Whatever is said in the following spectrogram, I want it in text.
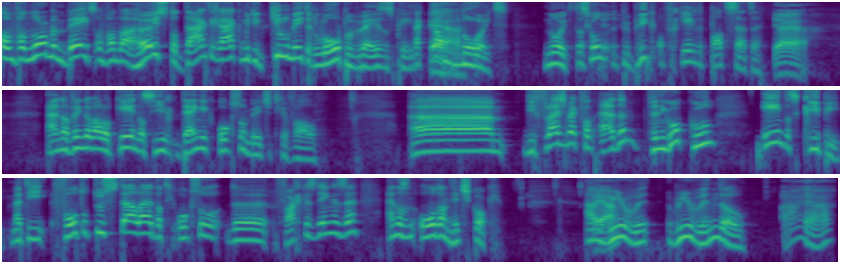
om van Norman Bates, om van dat huis tot daar te raken, moet je een kilometer lopen, bij wijze van spreken. Dat kan Ja. nooit. Nooit. Dat is gewoon het publiek op verkeerde pad zetten. Ja, ja. En dan vind ik dat wel oké, en dat is hier denk ik ook zo'n beetje het geval. Ehm, die flashback van Adam vind ik ook cool. Eén, dat is creepy. Met die fototoestellen, dat je ook zo de varkensdingen zet. En dat is een ode aan Hitchcock. Aan Ah, ja? rear, Wi- rear Window. Ah ja.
